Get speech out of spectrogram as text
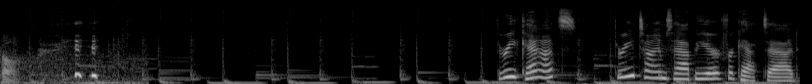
た Three cats, three times happier for Cat Dad.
